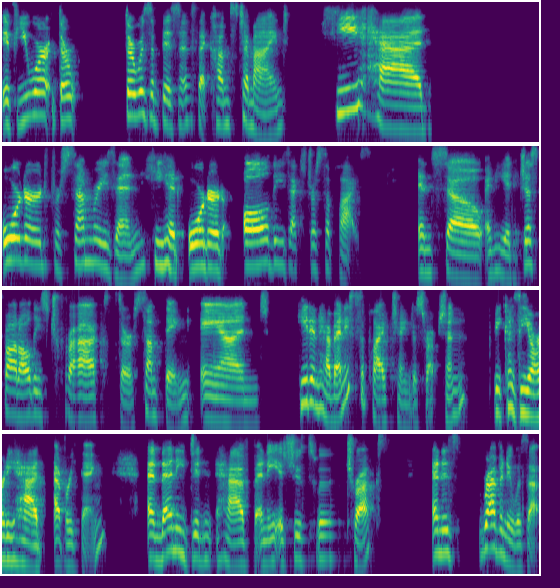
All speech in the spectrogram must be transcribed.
if you were there, there was a business that comes to mind. He had ordered for some reason he had ordered all these extra supplies and so and he had just bought all these trucks or something and he didn't have any supply chain disruption because he already had everything. And then he didn't have any issues with trucks and his revenue was up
